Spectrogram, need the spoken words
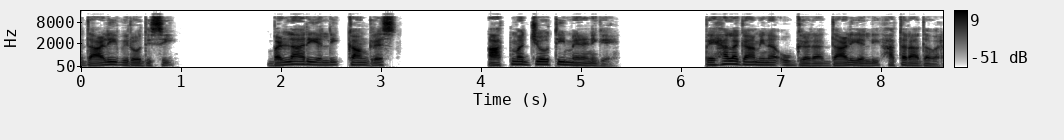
ದಾಳಿ ವಿರೋಧಿಸಿ. ಬಳ್ಳಾರಿಯಲ್ಲಿ ಕಾಂಗ್ರೆಸ್ ಆತ್ಮಜ್ಯೋತಿ ಮೆರವಣಿಗೆ ಪೆಹಲಗಾಮಿನ ಉಗ್ರರ ದಾಳಿಯಲ್ಲಿ ಹತರಾದವರ.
